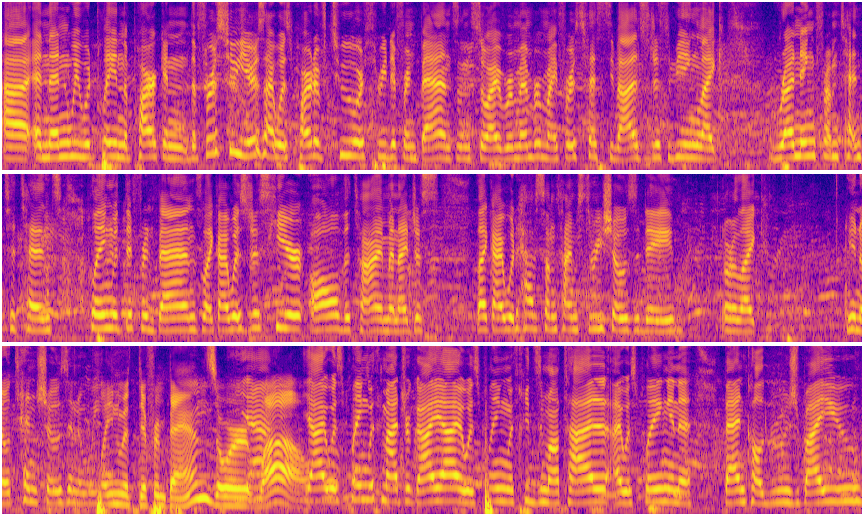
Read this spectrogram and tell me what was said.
Uh, and then we would play in the park. And the first few years, I was part of two or three different bands. And so I remember my first festivals just being like running from tent to tent, playing with different bands. Like I was just here all the time, and I just like I would have sometimes three shows a day, or like you know, 10 shows in a week. Playing with different bands or yeah. wow? Yeah, I was playing with Madrigaia, I was playing with Rudimental, I was playing in a band called Rouge Bayou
